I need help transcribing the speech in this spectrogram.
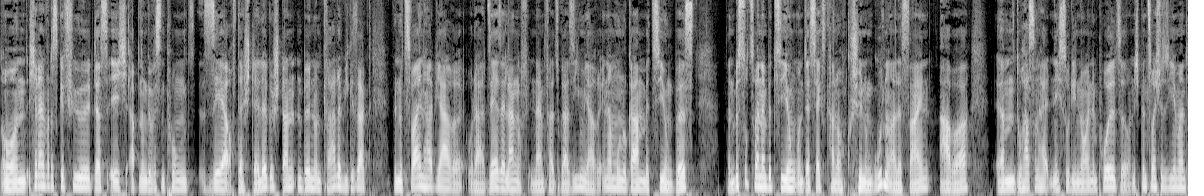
Und ich hatte einfach das Gefühl, dass ich ab einem gewissen Punkt sehr auf der Stelle gestanden bin. Und gerade, wie gesagt, wenn du zweieinhalb Jahre oder sehr, sehr lange, in deinem Fall sogar sieben Jahre in einer monogamen Beziehung bist, dann bist du zu einer Beziehung und der Sex kann auch schön und gut und alles sein, aber ähm, du hast dann halt nicht so die neuen Impulse. Und ich bin zum Beispiel so jemand,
